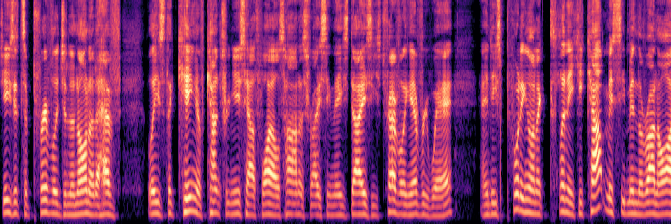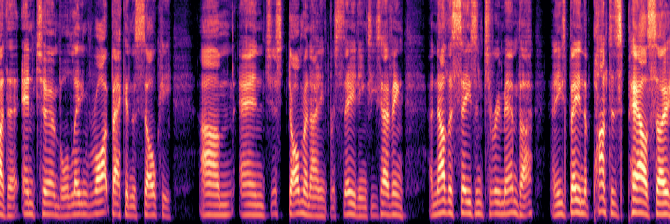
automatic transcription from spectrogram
Geez, it's a privilege and an honour to have. Well, he's the king of country New South Wales harness racing these days. He's travelling everywhere, and he's putting on a clinic. You can't miss him in the run either. And Turnbull leading right back in the sulky, um, and just dominating proceedings. He's having another season to remember, and he's been the punter's pal. So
